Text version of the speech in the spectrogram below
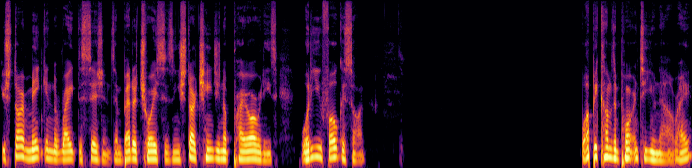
You start making the right decisions and better choices, and you start changing up priorities. What do you focus on? What becomes important to you now, right?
